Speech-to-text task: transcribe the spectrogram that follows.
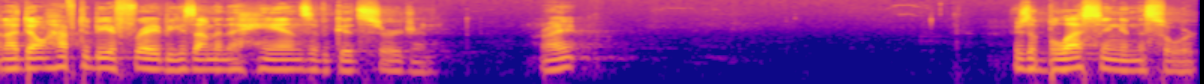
And I don't have to be afraid because I'm in the hands of a good surgeon, right? There's a blessing in the sword.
